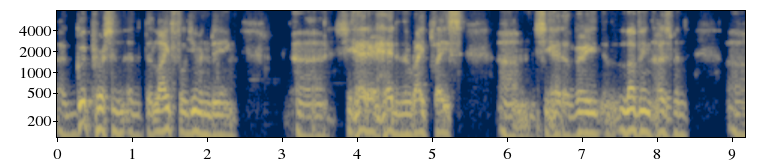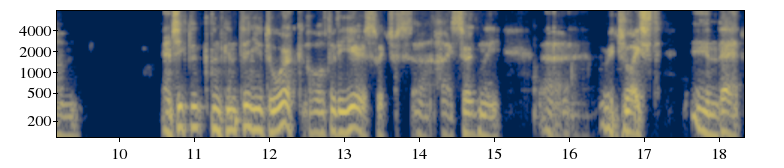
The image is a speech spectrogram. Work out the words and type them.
a good person, a delightful human being. Uh, she had her head in the right place. Um, she had a very loving husband. Um, and she can, continue to work all through the years, which uh, I certainly uh, rejoiced in that.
